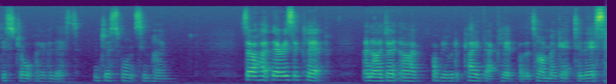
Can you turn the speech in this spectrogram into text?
distraught over this and just wants him home. So there is a clip, and I don't know, I probably would have played that clip by the time I get to this.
